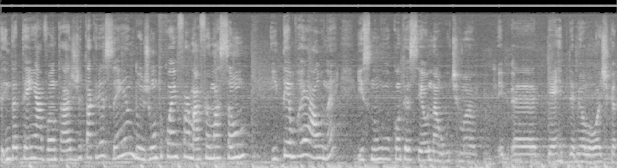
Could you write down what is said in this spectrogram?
ainda tem a vantagem de estar tá crescendo junto com a, informa, a informação em tempo real, né? Isso não aconteceu na última é, guerra epidemiológica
